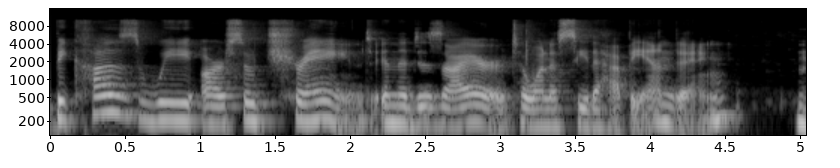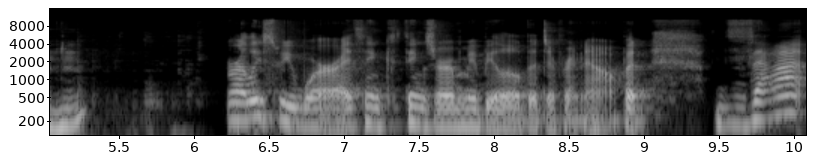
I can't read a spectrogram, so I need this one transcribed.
because we are so trained in the desire to want to see the happy ending, mm-hmm. or at least we were, I think things are maybe a little bit different now, but that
